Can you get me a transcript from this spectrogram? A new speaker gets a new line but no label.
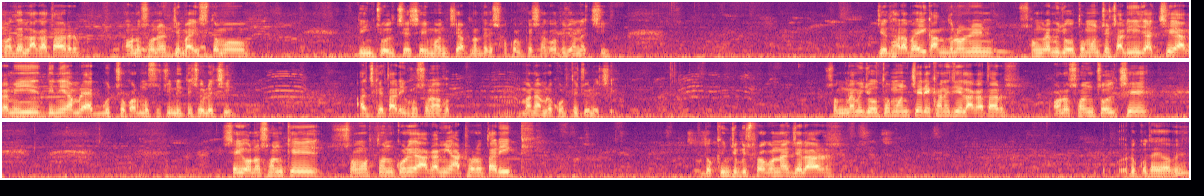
আমাদের লাগাতার অনশনের যে বাইশতম দিন চলছে, সেই মঞ্চে আপনাদের সকলকে স্বাগত জানাচ্ছি। যে ধারাবাহিক আন্দোলনের সংগ্রামী যৌথ মঞ্চ চালিয়ে যাচ্ছে, আগামী দিনে আমরা একগুচ্ছ কর্মসূচি নিতে চলেছি। আজকে তারই ঘোষণা মানে আমরা করতে চলেছি। সংগ্রামী যৌথ মঞ্চের এখানে যে লাগাতার অনশন চলছে, সেই অনশনকে সমর্থন করে আগামী আঠেরো তারিখ দক্ষিণ চব্বিশ পরগনা জেলার ওটা কোথায় হবে?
